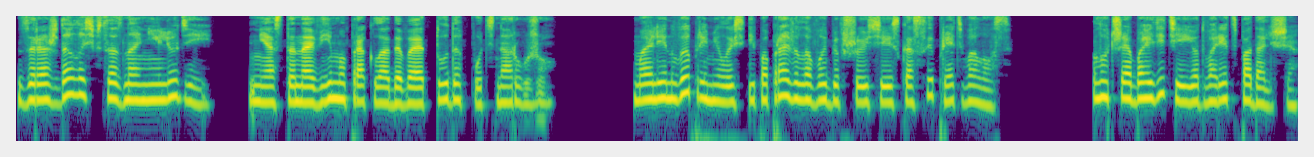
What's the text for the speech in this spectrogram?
зарождалось в сознании людей, неостановимо прокладывая оттуда путь наружу. Майлин выпрямилась и поправила выбившуюся из косы прядь волос. «Лучше обойдите ее дворец подальше.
